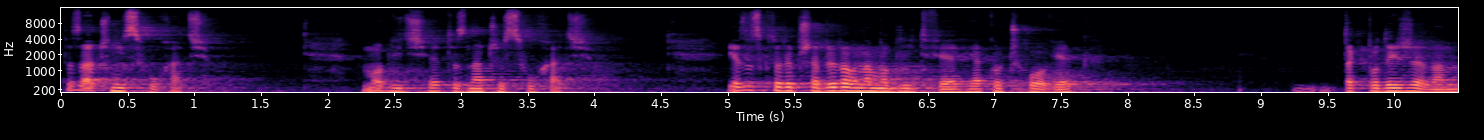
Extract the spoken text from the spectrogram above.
to zacznij słuchać. Modlić się to znaczy słuchać. Jezus, który przebywał na modlitwie jako człowiek, tak podejrzewam,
